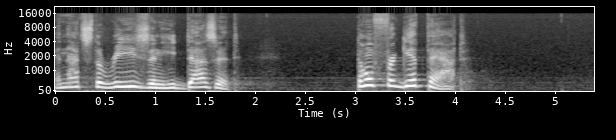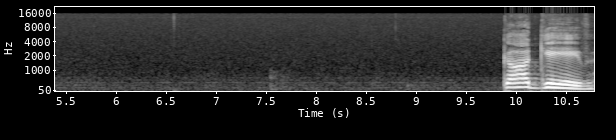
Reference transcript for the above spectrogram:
And that's the reason He does it. Don't forget that. God gave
